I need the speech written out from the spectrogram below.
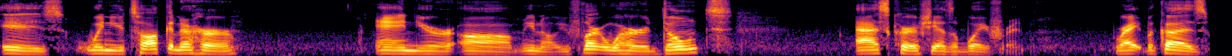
is when you're talking to her and you're um you know you're flirting with her, don't ask her if she has a boyfriend, right? Because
